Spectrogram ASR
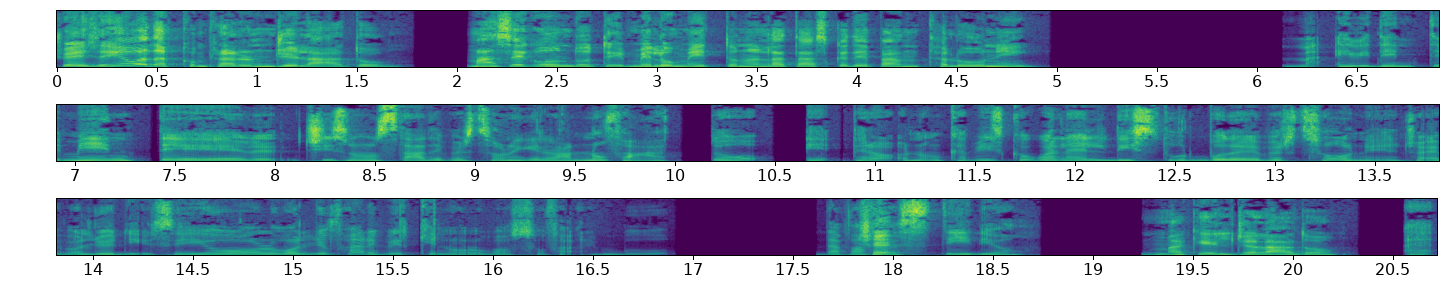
cioè se io vado a comprare un gelato, ma secondo te me lo metto nella tasca dei pantaloni? Ma evidentemente ci sono state persone che l'hanno fatto, e, però non capisco qual è il disturbo delle persone. Cioè, voglio dire, se io lo voglio fare, perché non lo posso fare? Boh, dava cioè, fastidio. Ma che il gelato? Eh,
